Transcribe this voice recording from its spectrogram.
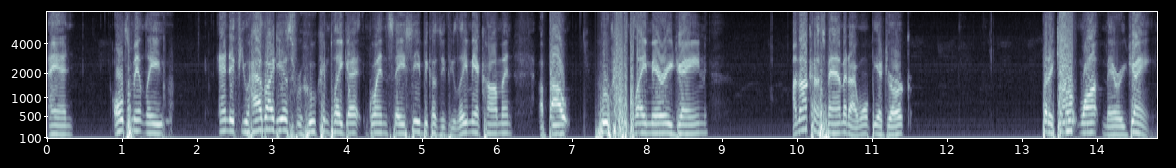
and ultimately, and if you have ideas for who can play Gwen Stacy, because if you leave me a comment about who can play Mary Jane, I'm not going to spam it, I won't be a jerk, but I don't want Mary Jane.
